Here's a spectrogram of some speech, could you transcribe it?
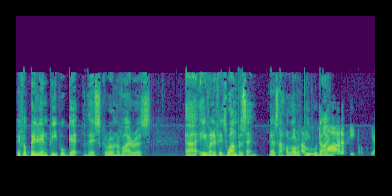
If a billion people get this coronavirus, uh, even if it's 1%, that's a whole lot of people a dying. A lot of people, yeah.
